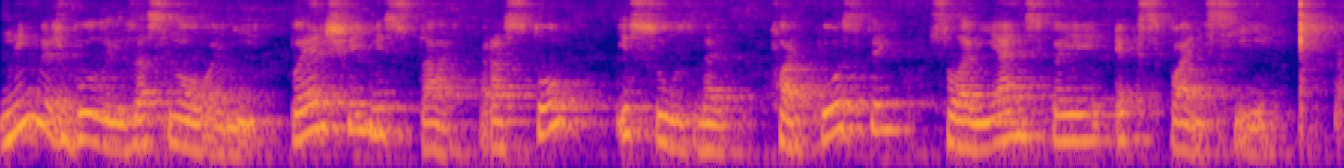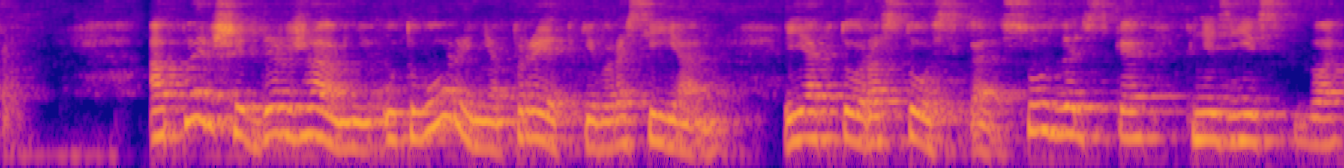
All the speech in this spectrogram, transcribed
Ними ж були засновані перші міста Ростов і Суздаль, форпости слав'янської експансії. А перші державні утворення предків росіян, як то Ростовське Суздальське князівство,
